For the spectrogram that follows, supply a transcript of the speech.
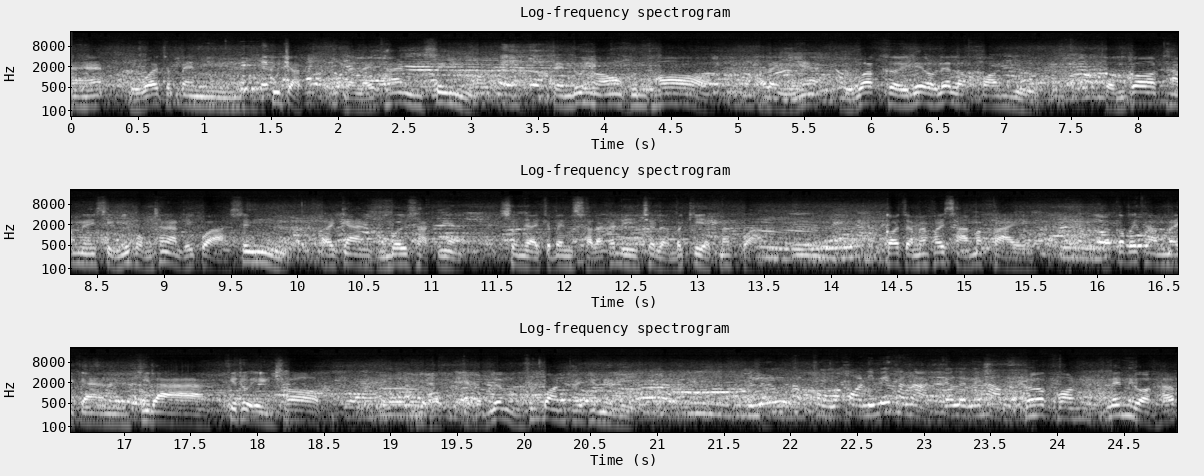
นะฮะหรือว่าจะเป็นผู้จัดหลาย ๆ ท่านซึ่งเป็นรุ่นน้องของคุณพ่ออะไรอย่างเงี้ยหรือว่าเคยเรียกเราเล่นละครอยู่ ผมก็ทำในสิ่งที่ผมถนัดดีกว่า ซึ่งรายการของบริษัทเนี่ยส่วนใหญ่จะเป็นสารคดีเฉลิมพระเกียรติมากกว่า ก็จะไม่ค่อยซ้ำมาใครแล้วก็ไปทำรายการกีฬาที่ตัวเองชอบเกี่ยวกับเกี่ยวกับเรื่องของฟุตบอลไทยพรีเมียร์ลีกเรื่องของละครนี้ไม่ถนัดก็เลยไม่ทำเรื่องละครเล่นดีกว่าครับ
